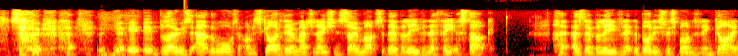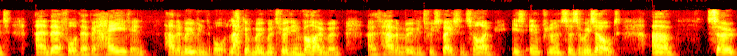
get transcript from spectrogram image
so it, it, blows out the water. I'm just guiding their imagination so much that they're believing their feet are stuck. as they're believing it, the body's responding in kind, and therefore they're behaving how they're moving or lack of movement through the environment, as how they're moving through space and time is influenced as a result. Um, so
